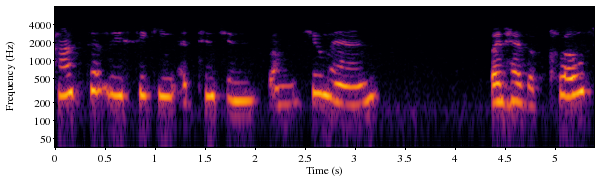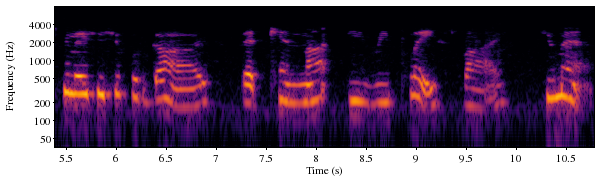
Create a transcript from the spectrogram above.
constantly seeking attention from humans, but has a close relationship with God that cannot be replaced by humans.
